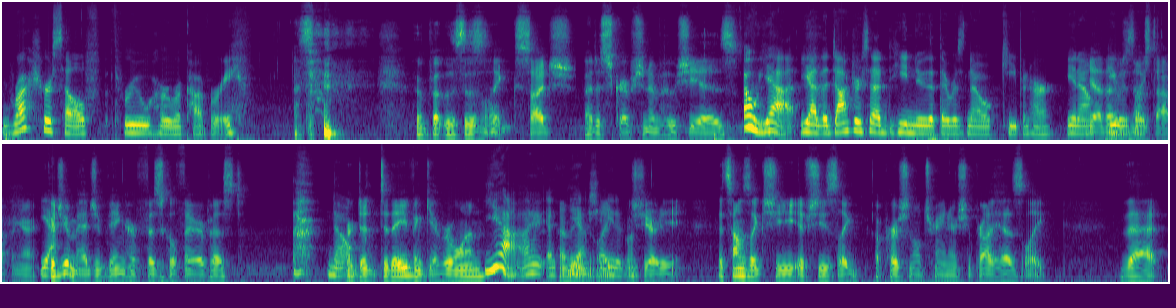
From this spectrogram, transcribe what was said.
rush herself through her recovery. but this is like such a description of who she is. Oh yeah, yeah. The doctor said he knew that there was no keeping her. You know, Yeah, there he was, was no like, stopping her. Yeah. Could you imagine being her physical therapist? No. Or did, did they even give her one? Yeah, I, I, I mean, yeah, she like needed one. she already. It sounds like she, if she's like a personal trainer, she probably has like that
